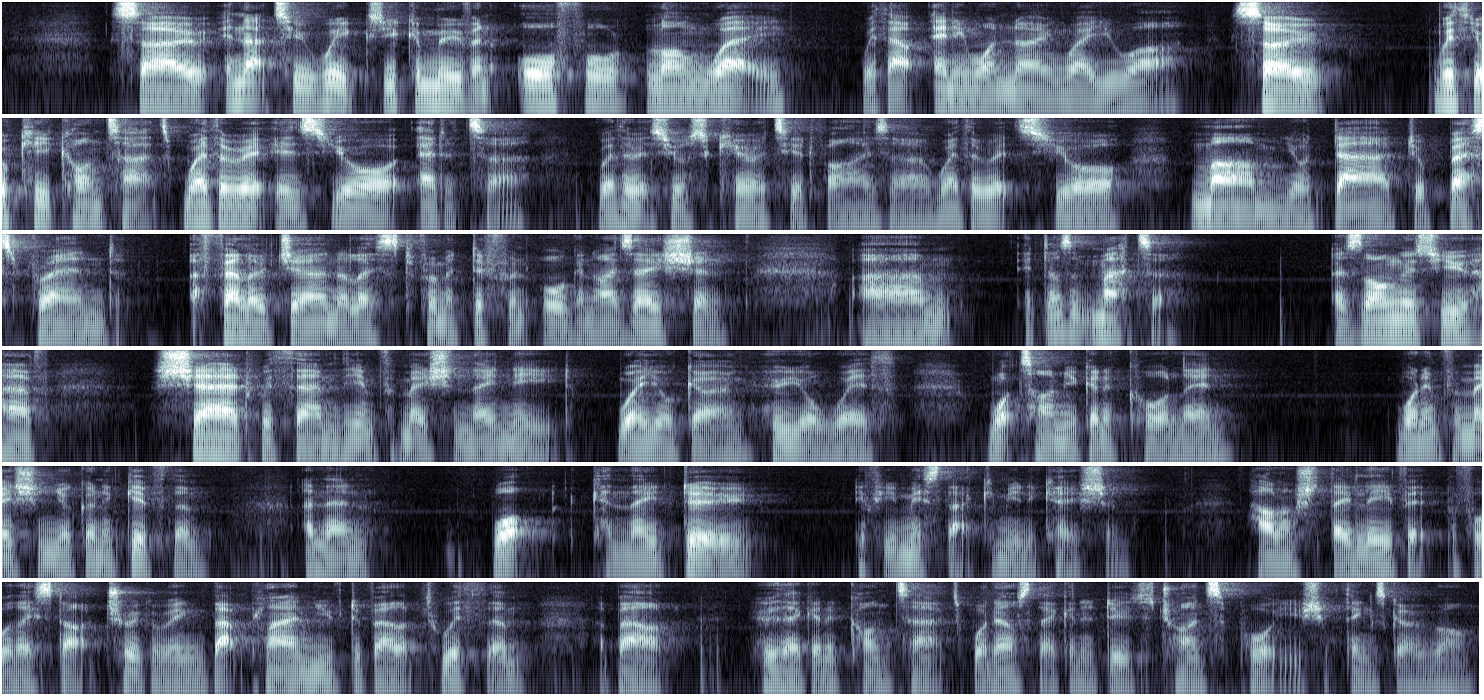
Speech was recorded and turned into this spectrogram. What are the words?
So in that two weeks, you can move an awful long way without anyone knowing where you are. So with your key contact, whether it is your editor, whether it's your security advisor, whether it's your mum, your dad, your best friend, a fellow journalist from a different organisation, um, it doesn't matter. As long as you have shared with them the information they need, where you're going, who you're with, what time you're going to call in, what information you're going to give them, and then what can they do if you miss that communication? How long should they leave it before they start triggering that plan you've developed with them about who they're going to contact, what else they're going to do to try and support you should things go wrong?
